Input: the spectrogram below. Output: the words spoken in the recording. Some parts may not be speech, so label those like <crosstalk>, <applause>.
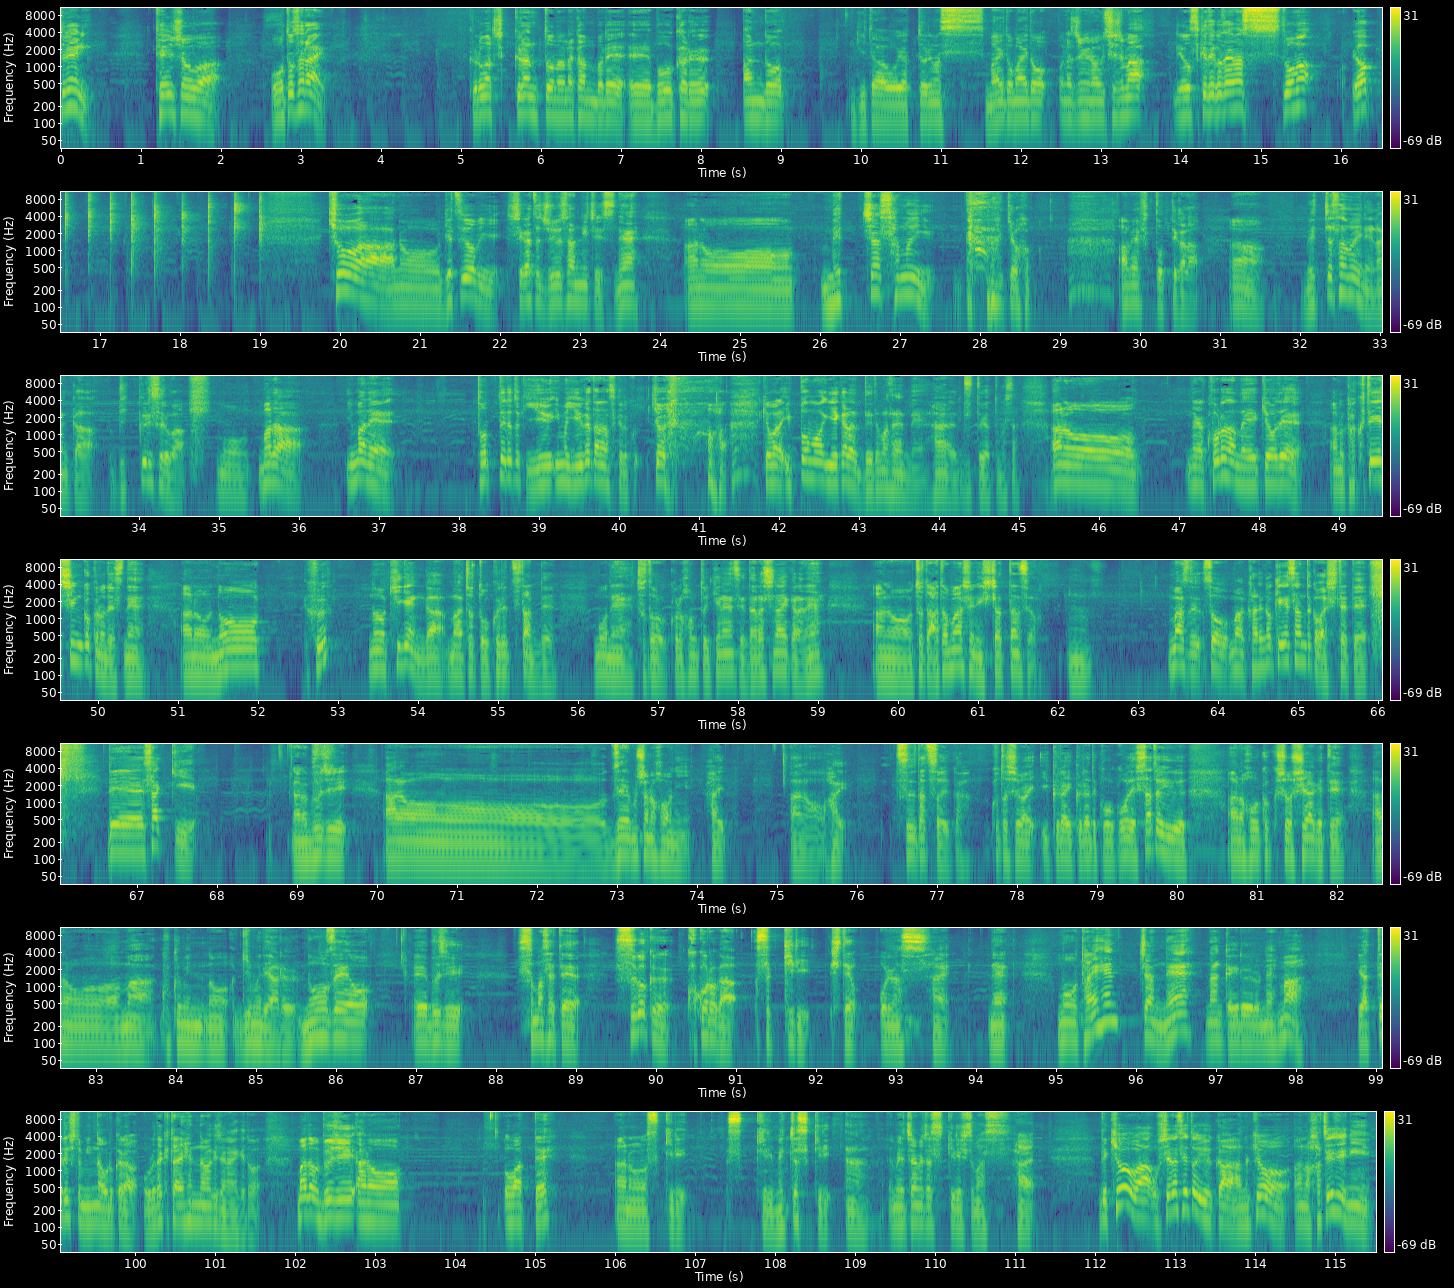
常にテンションは落とさない。クロマチックラントの中んばで、えー、ボーカルギターをやっております。毎度毎度おなじみの牛島亮介でございます。どうもよっ今日は、あの月曜日4月13日ですね。あのーめっちゃ寒い。<laughs> 今日。雨降っとってから。うん。めっちゃ寒いね。なんか、びっくりするわ。もう、まだ、今ね、撮ってる時、夕今夕方なんですけど、こ今日 <laughs> は、今日まだ一歩も家から出てませんね。はい。ずっとやってました。あのーなんかコロナの影響で、あの、確定申告のですね、あの、納付？の期限が、まあちょっと遅れてたんで、もうね、ちょっとこれ本当いけないんですけど、だらしないからね、あの、ちょっと後回しにしちゃったんですよ。うん。まず、そう、まあ金の計算とかはしてて、で、さっき、あの、無事、あのー税務署の方に、はい、あのーはい、通達というか、今年はいくらいくらで高校でしたという、あの、報告書を仕上げて、あのーまあ、国民の義務である納税を、えー無事、済ませて、すごく心がすっきりしております。はい。ね。もう大変じゃんね。なんかいろいろね。まあ、やってる人みんなおるから、俺だけ大変なわけじゃないけど。まあでも無事、あの終わって、あのすっきり、すっきり、めっちゃすっきり。うん。めちゃめちゃすっきりしてます。はい。で、今日はお知らせというか、あの、今日、あの、8時に、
